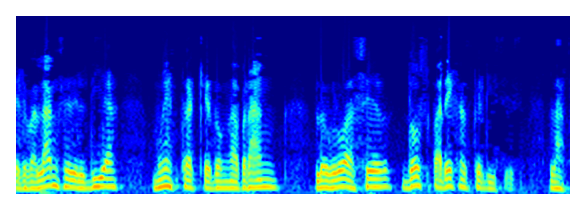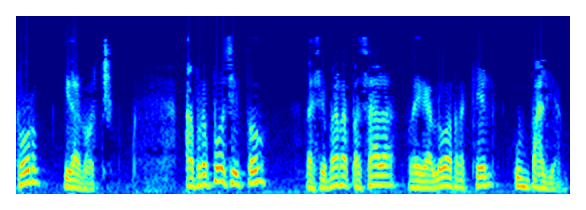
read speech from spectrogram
el balance del día muestra que don Abraham logró hacer dos parejas felices, la Ford y la Dodge. A propósito, la semana pasada regaló a Raquel un Valiant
